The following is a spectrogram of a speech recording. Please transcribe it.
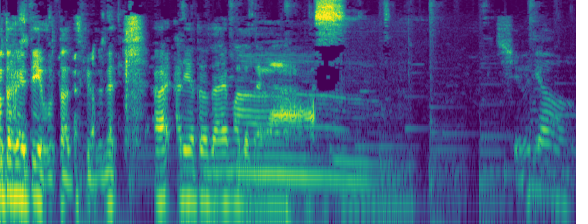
お互い手を振ったんですけどね。はい、ありがとうございます。ありがとうございます終了。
